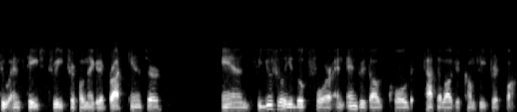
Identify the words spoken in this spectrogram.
2 and stage 3 triple-negative breast cancer. And we usually look for an end result called pathologic complete response.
